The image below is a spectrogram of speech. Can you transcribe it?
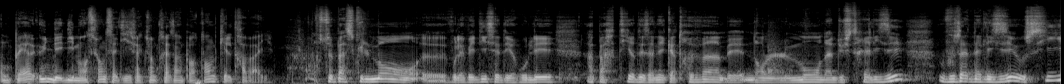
on perd une des dimensions de satisfaction très importantes qui est le travail. Ce basculement, euh, vous l'avez dit, s'est déroulé à partir des années 80, mais dans le monde industrialisé. Vous analysez aussi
